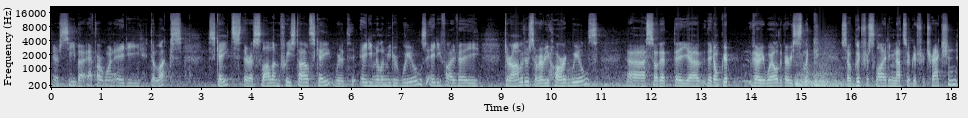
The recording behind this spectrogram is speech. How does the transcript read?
They're Seba FR180 Deluxe skates. They're a slalom freestyle skate with 80 millimeter wheels, 85A diameter, so very hard wheels, uh, so that they, uh, they don't grip very well. They're very slick, so good for sliding, not so good for traction,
